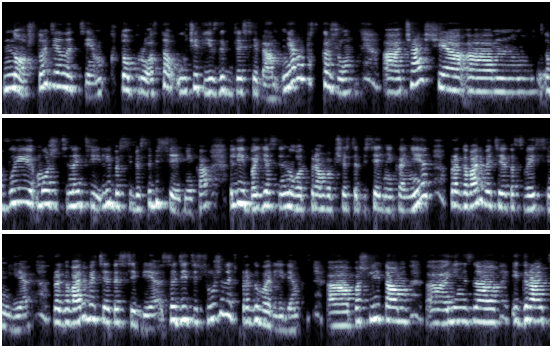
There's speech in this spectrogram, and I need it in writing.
Но что делать тем, кто просто учит язык для себя? Я вам расскажу. А, чаще а, вы можете найти либо себе собеседника, либо, если ну вот прям вообще собеседника нет, проговаривайте это своей семье проговаривайте это себе, садитесь ужинать, проговорили, а, пошли там, а, я не знаю, играть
